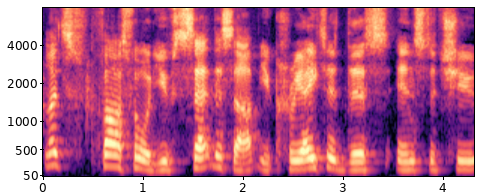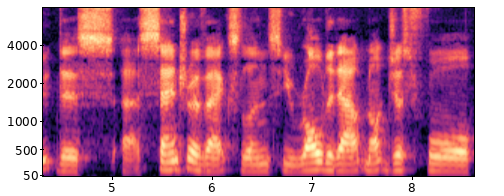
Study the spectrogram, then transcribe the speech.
let's fast forward. You've set this up, you created this institute, this uh, center of excellence, you rolled it out not just for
